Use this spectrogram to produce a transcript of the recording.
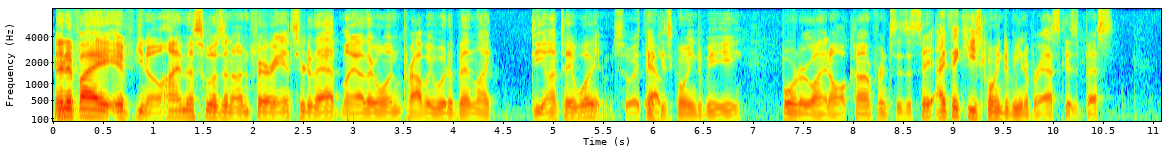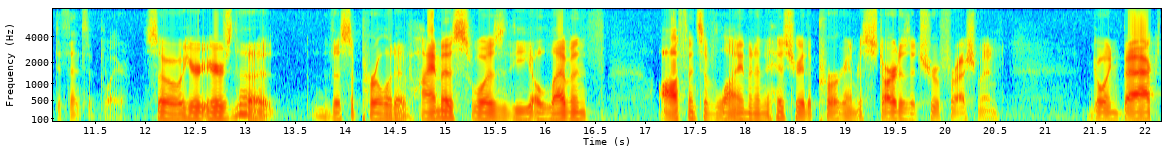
And if I, if you know, Jaimes was an unfair answer to that, my other one probably would have been like Deontay Williams, who I think Yep. is going to be borderline all conferences. To say, I think he's going to be Nebraska's best defensive player. So here, here's the the superlative. Jaimes was the 11th offensive lineman in the history of the program to start as a true freshman. Going back,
